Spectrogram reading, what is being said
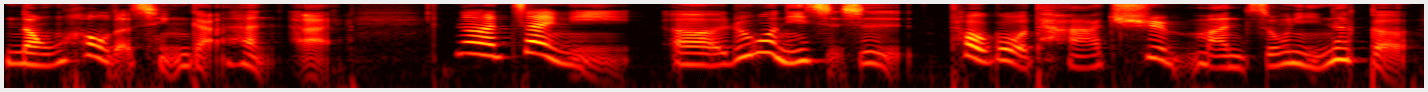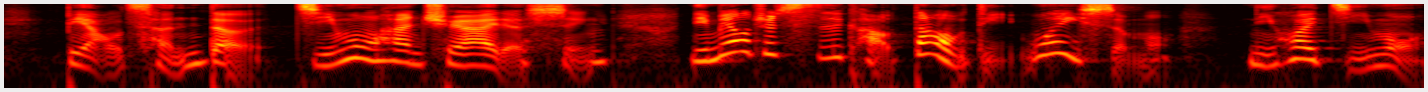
浓厚的情感和爱。那在你呃，如果你只是透过它去满足你那个。表层的寂寞和缺爱的心，你没有去思考到底为什么你会寂寞，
